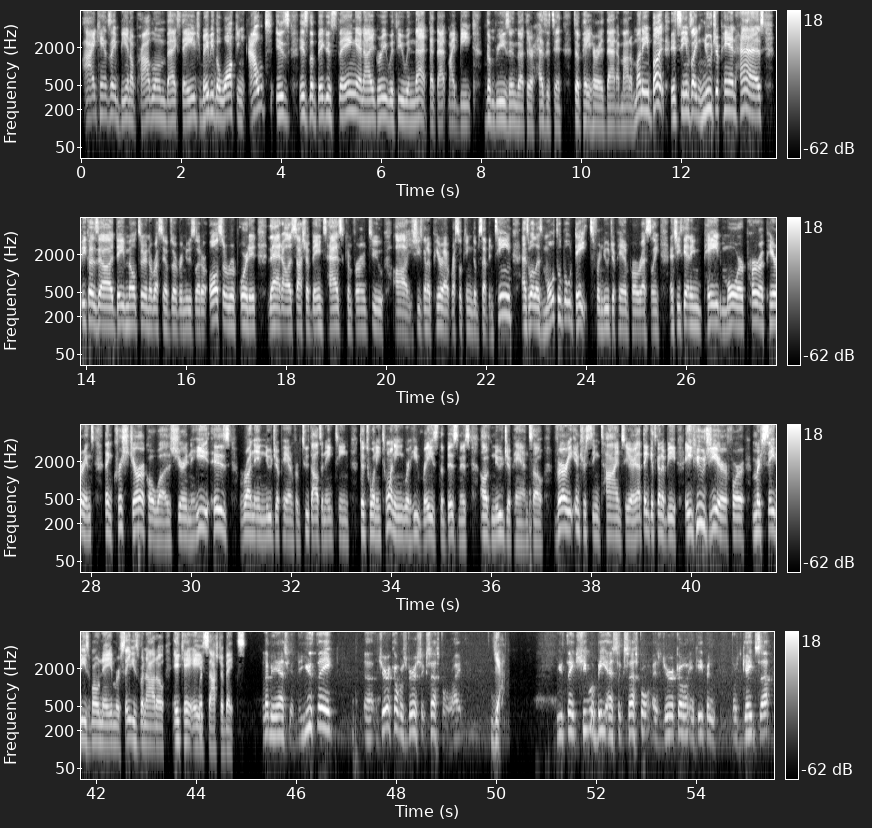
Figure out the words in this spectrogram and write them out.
I can't say being a problem backstage. Maybe the walking out is is the biggest thing, and I agree with you in that that that might be the reason that they're hesitant to pay her that amount of money. But it seems like New Japan has because uh, Dave Meltzer in the Wrestling Observer newsletter also reported that uh, Sasha Banks has confirmed to uh, she's going to appear at Wrestle Kingdom 17 as well as multiple dates for New Japan Pro Wrestling, and she's getting paid more per appearance than Chris Jericho was during he his run in New Japan from 2018 to 2020, where he raised the business of New Japan. So very interesting times here. I think it's going to be a huge year for Mercedes Moné, Mercedes Varnado, aka Sasha Banks. Let me ask you: Do you think uh, Jericho was very successful? Right? Yeah. You think she will be as successful as Jericho in keeping those gates up?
